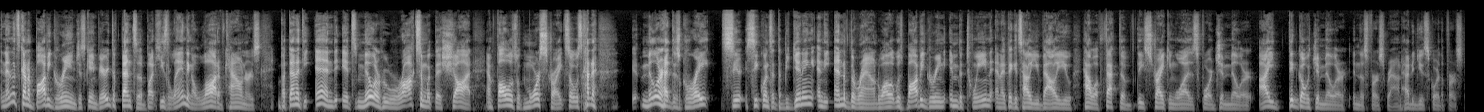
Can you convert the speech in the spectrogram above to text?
and then it's kind of Bobby Green just getting very defensive, but he's landing a lot of counters. But then at the end, it's Miller who rocks him with this shot and follows with more strikes. So it was kind of Miller had this great se- sequence at the beginning and the end of the round, while it was Bobby Green in between. And I think it's how you value how effective the striking was for Jim Miller. I did go with Jim Miller in this first round. How did you score the first?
